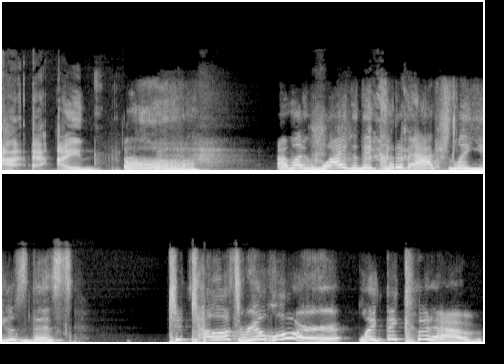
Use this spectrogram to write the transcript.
I I I'm like, why? They could have actually used this to tell us real lore. Like they could have.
